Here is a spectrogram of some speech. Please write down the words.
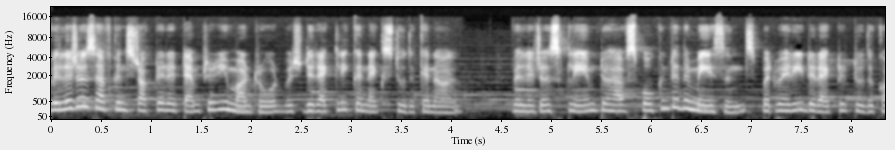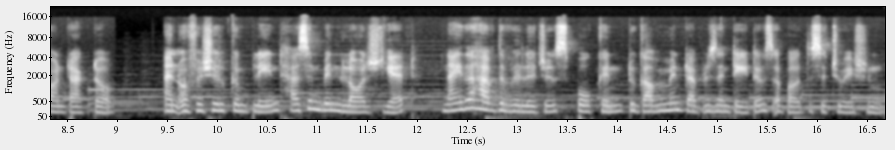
villagers have constructed a temporary mud road which directly connects to the canal. Villagers claim to have spoken to the masons but were redirected to the contractor. An official complaint hasn't been lodged yet, neither have the villagers spoken to government representatives about the situation.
